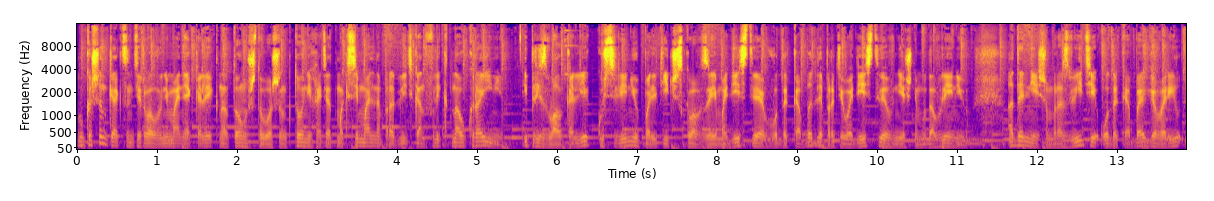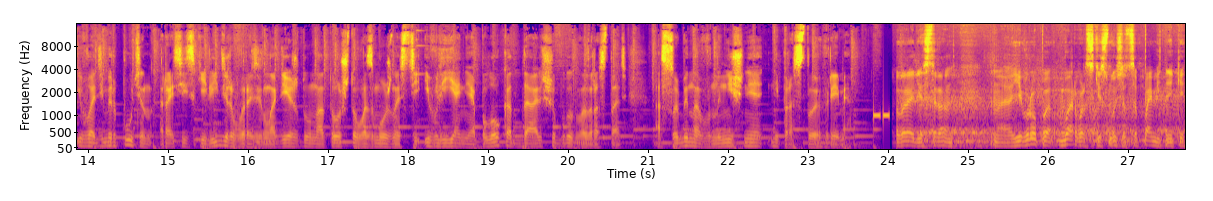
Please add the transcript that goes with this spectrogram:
Лукашенко акцентировал внимание коллег на том, что в Вашингтоне хотят максимально продлить конфликт на Украине и призвал коллег к усилению политического взаимодействия в ОДКБ для противодействия внешнему давлению. О дальнейшем развитии ОДКБ говорил и Владимир Путин. Российский лидер выразил надежду на то, что возможности и влияние блока дальше будут возрастать, особенно в нынешнее непростое время. В ряде стран э, Европы варварски сносятся памятники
